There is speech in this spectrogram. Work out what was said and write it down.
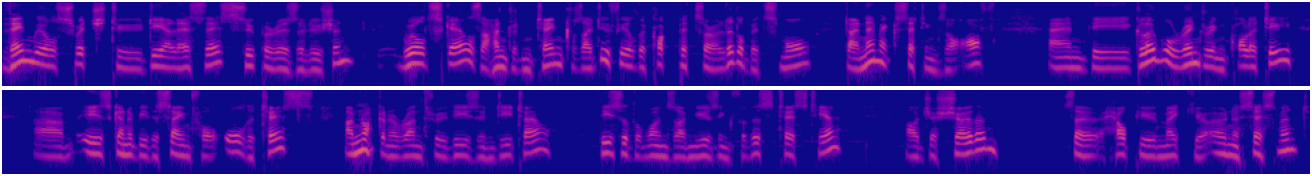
Then we'll switch to DLSS Super Resolution. World scale's 110 because I do feel the cockpits are a little bit small. Dynamic settings are off. And the global rendering quality um, is going to be the same for all the tests. I'm not going to run through these in detail. These are the ones I'm using for this test here. I'll just show them so help you make your own assessment.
